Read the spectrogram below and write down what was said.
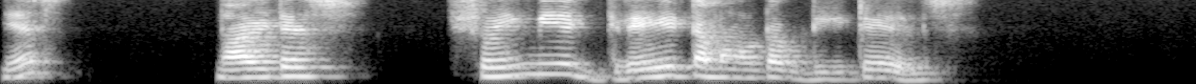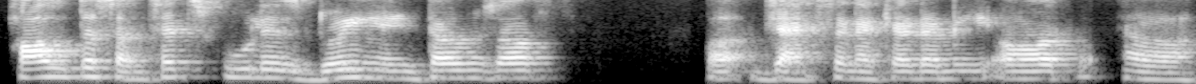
Yes. Now it is showing me a great amount of details how the Sunset School is doing in terms of uh, Jackson Academy or uh,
